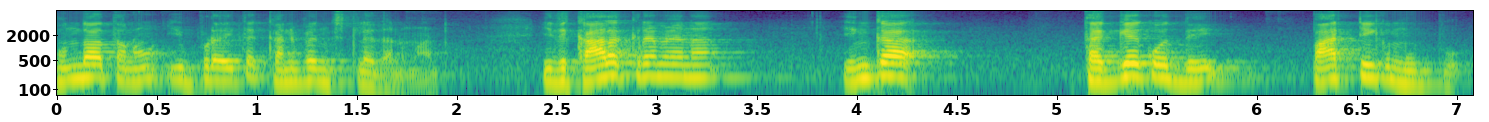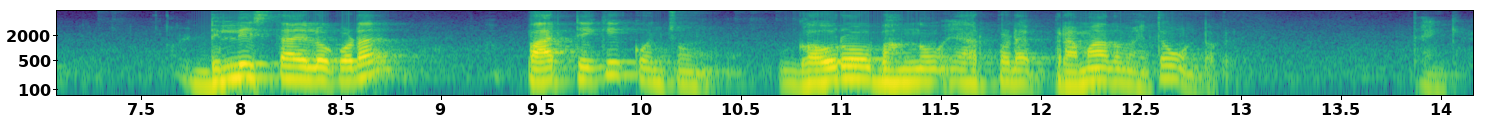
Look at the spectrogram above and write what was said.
హుందాతనం ఇప్పుడైతే కనిపించట్లేదన్నమాట. ఇది కాలక్రమేణా ఇంకా తగ్గే కొద్దీ పార్టీకి ముప్పు. ఢిల్లీ స్థాయిలో కూడా పార్టీకి కొంచెం గౌరవ భంగం ఏర్పడే ప్రమాదం అయితే ఉంటుంది. థ్యాంక్ యూ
